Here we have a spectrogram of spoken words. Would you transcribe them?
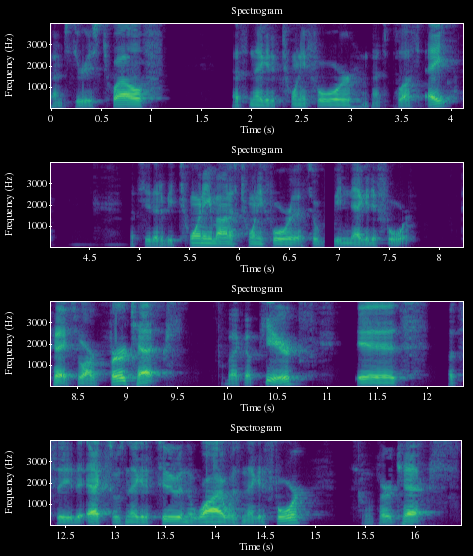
times 3 is 12. That's negative 24. And that's plus 8. Let's see, that'll be 20 minus 24. That will be negative 4. Okay, so our vertex, back up here, it's, let's see, the x was negative 2 and the y was negative 4. So vertex,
